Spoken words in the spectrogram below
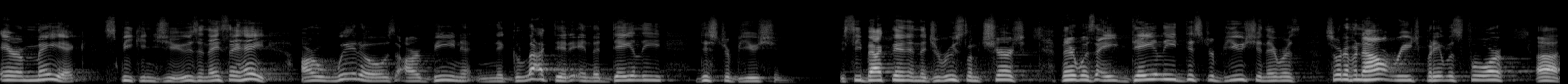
Aramaic speaking Jews, and they say, hey, our widows are being neglected in the daily distribution. You see, back then in the Jerusalem church, there was a daily distribution. There was sort of an outreach, but it was for uh,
